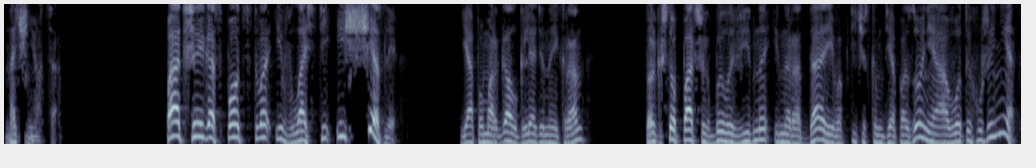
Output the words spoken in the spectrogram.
начнется. Падшие господства и власти исчезли. Я поморгал, глядя на экран. Только что падших было видно и на радаре, и в оптическом диапазоне, а вот их уже нет.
